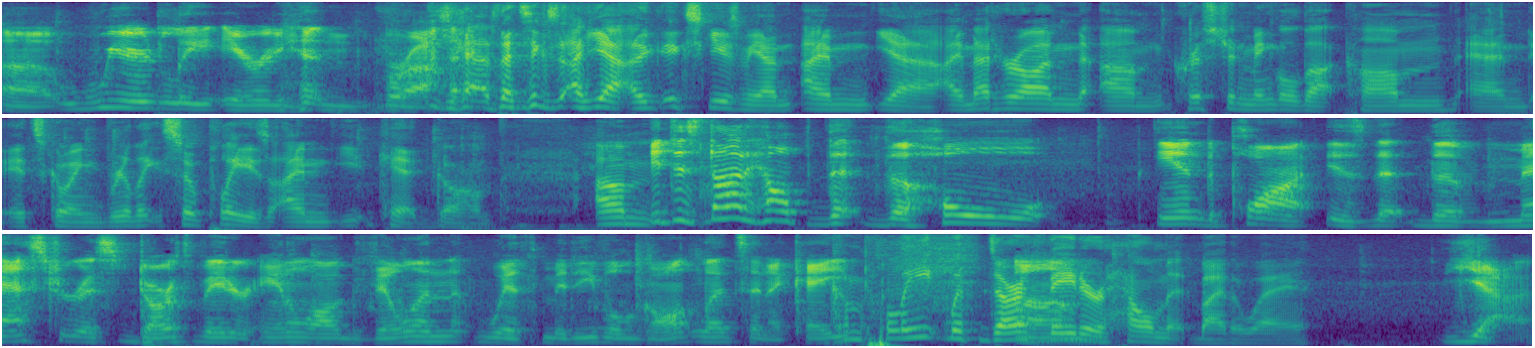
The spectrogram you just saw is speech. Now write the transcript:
uh, weirdly Aryan bride. yeah, that's exa- yeah. Excuse me, I'm, I'm yeah. I met her on um, ChristianMingle.com, and it's going really. So please, I'm kid, go home. It does not help that the whole end plot is that the masterous Darth Vader analog villain with medieval gauntlets and a cape, Complete with Darth Um, Vader helmet, by the way. yeah,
